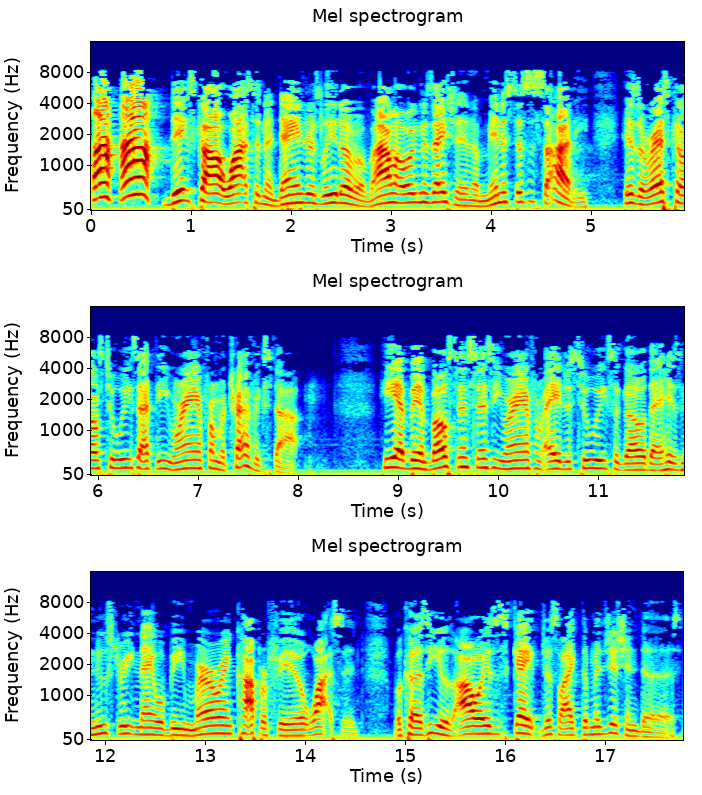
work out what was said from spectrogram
Dix called Watson a dangerous leader of a violent organization and a menace to society. His arrest comes two weeks after he ran from a traffic stop. He had been boasting since he ran from ages two weeks ago that his new street name would be Marvin Copperfield Watson because he was always escaped just like the magician does.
